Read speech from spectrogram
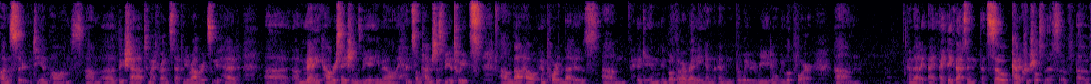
uncertainty in poems um, a big shout out to my friend stephanie roberts we've had uh, uh, many conversations via email and sometimes just via tweets um, about how important that is. Um, I think in, in both of our writing and, and the way we read and what we look for, um, and that I, I, think that's in that's so kind of crucial to this of of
